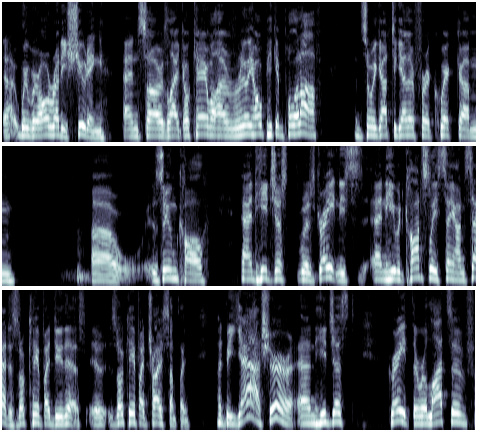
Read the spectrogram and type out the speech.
uh, we were already shooting. And so I was like, okay, well, I really hope he can pull it off. And so we got together for a quick um, uh, Zoom call. And he just was great. And, he's, and he would constantly say on set, is it okay if I do this? Is it okay if I try something? I'd be, yeah, sure. And he just, great. There were lots of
